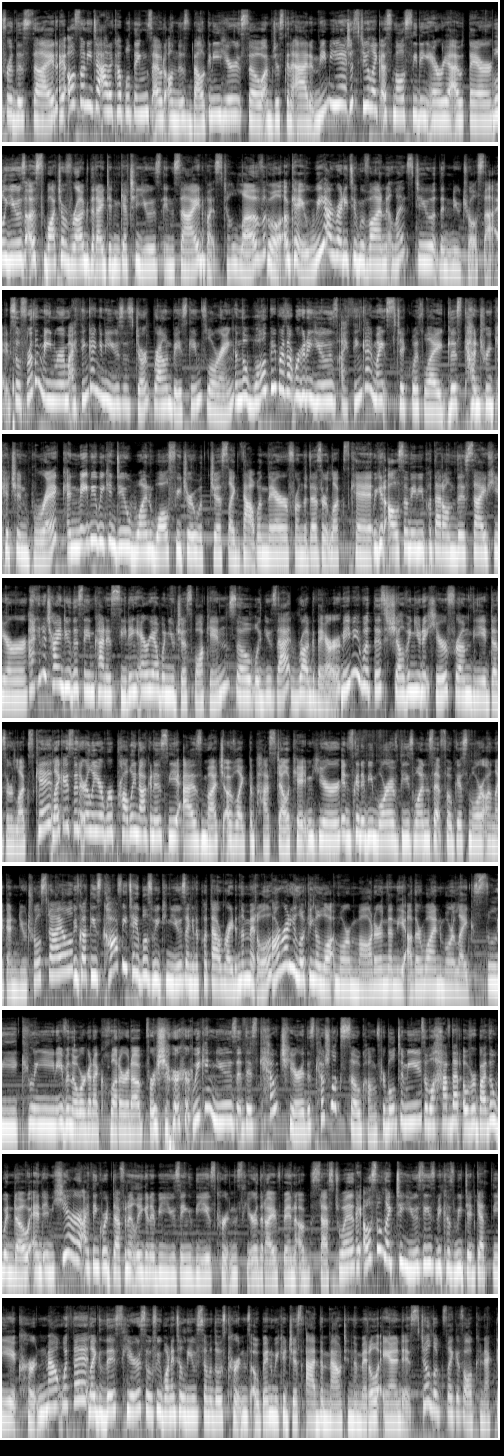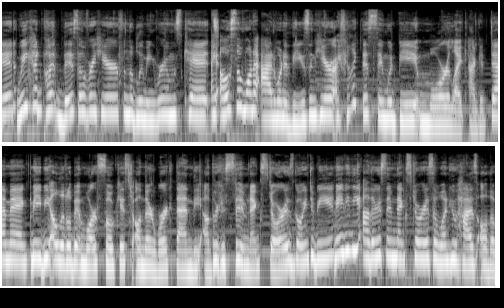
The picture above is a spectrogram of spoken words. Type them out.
for this side. I also need to add a couple things out on this balcony here. So I'm just gonna add maybe just do like a small seating area out there. We'll use a swatch of rug that I didn't get to use inside, but still love. Cool. Okay, we are ready to move on. Let's do the neutral side. So for the main room, I think I'm gonna use this dark brown base game flooring. And the wallpaper that we're gonna use, I think I might stick with like this country kitchen brick. And maybe we can do one wall feature with just like that one there from the Desert Luxe kit. We could also maybe put that on this side here. I'm gonna try and do the same kind of seating area when you just walk in. So we'll use that rug there. Maybe with this shelving unit here from the Desert Luxe kit. Like I said earlier, we're probably not gonna see as much of like the pastel kit in here. It's gonna be more of these ones that focus more on like a neutral style. We've got these coffee tables we can use. I'm gonna put that right in the middle. Already looking a lot more modern than the other one, more like sleek, clean, even though we're gonna clutter it up for sure. we can use this couch here. This couch looks so comfortable to me. So we'll have that over by the window window. And in here, I think we're definitely going to be using these curtains here that I've been obsessed with. I also like to use these because we did get the curtain mount with it, like this here. So if we wanted to leave some of those curtains open, we could just add the mount in the middle and it still looks like it's all connected. We could put this over here from the Blooming Rooms kit. I also want to add one of these in here. I feel like this sim would be more like academic, maybe a little bit more focused on their work than the other sim next door is going to be. Maybe the other sim next door is the one who has all the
